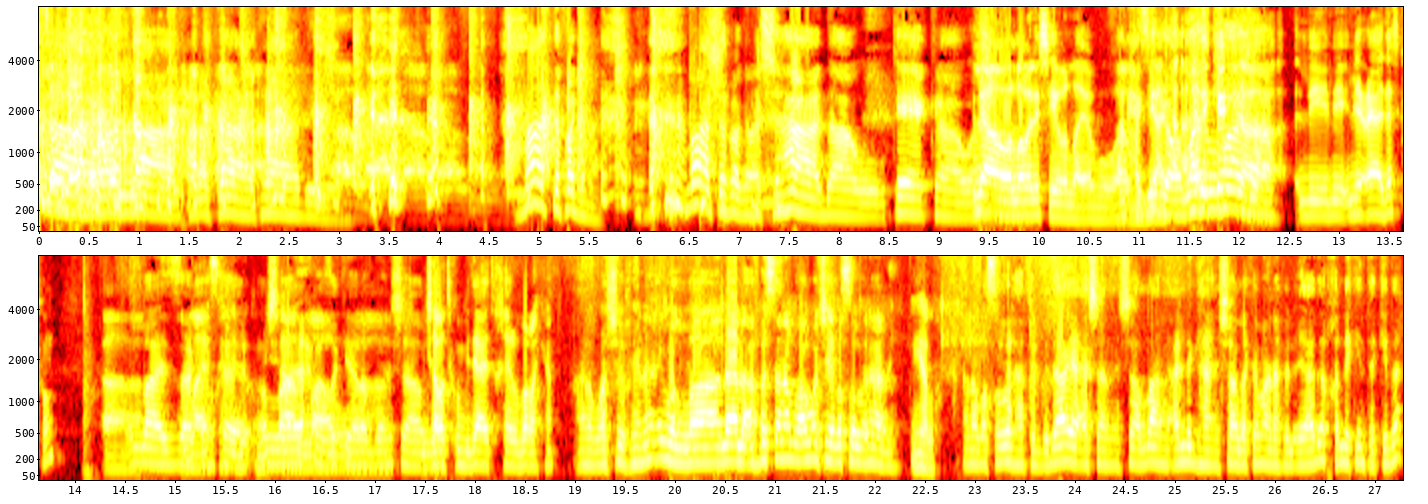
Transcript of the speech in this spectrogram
بدون والله والله الحركات هذه ما اتفقنا ما اتفقنا الشهادة وكيكة و... لا والله ولا شيء والله يا ابو أبو الحقيقة زياد. والله هذه كيكة مفاجأة. ل- ل- لعيادتكم آه، الله يجزاكم يسهل خير. لكم إن الله شاء الله يحفظك يا رب إن شاء الله. إن شاء الله. تكون بداية خير وبركة. أنا أبغى أشوف هنا. إي والله لا لا بس أنا أبغى أول شيء بصور هذه. يلا. أنا بصورها في البداية عشان إن شاء الله نعلقها إن شاء الله كمان في العيادة. وخليك أنت كذا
